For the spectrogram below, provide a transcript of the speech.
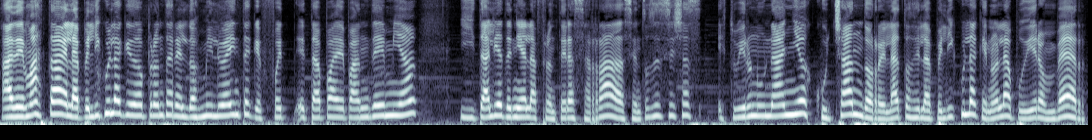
Además, está, la película quedó pronta en el 2020, que fue etapa de pandemia. Y Italia tenía las fronteras cerradas, entonces ellas estuvieron un año escuchando relatos de la película que no la pudieron ver.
